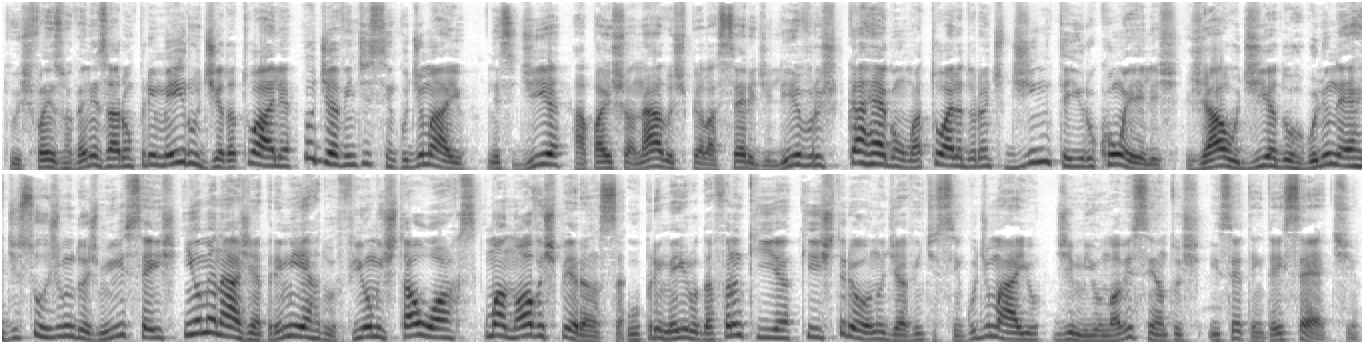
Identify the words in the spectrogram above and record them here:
que os fãs organizaram o primeiro dia da toalha, no dia 25 de maio. Nesse dia, apaixonados pela série de livros, carregam uma toalha durante o dia inteiro com eles. Já o Dia do Orgulho Nerd surgiu em 2006 em homenagem à premiere do filme Star Wars Uma Nova Esperança, o primeiro da franquia, que estreou no dia 25 de maio de 1977.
